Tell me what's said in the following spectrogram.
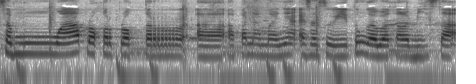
semua proker-proker uh, apa namanya SSUI itu nggak bakal bisa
